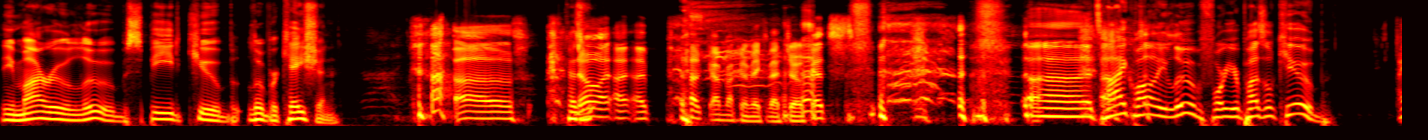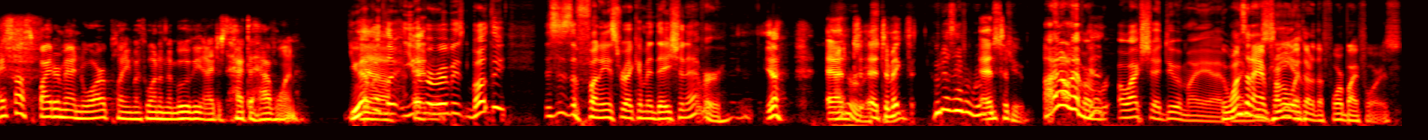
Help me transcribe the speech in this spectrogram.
the Maru Lube Speed Cube lubrication. Uh, 'Cause no, I, I, I, I'm not going to make that joke. It's Uh, it's high quality lube for your puzzle cube. I saw Spider-Man Noir playing with one in the movie, and I just had to have one. You have a lu- you have a Rubik's both. The, this is the funniest recommendation ever. yeah, and, and to make Cube. Who doesn't have a Rubik's to- cube? I don't have a. Oh, actually, I do in my. Uh, The ones my that I have trouble with are the four x fours.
